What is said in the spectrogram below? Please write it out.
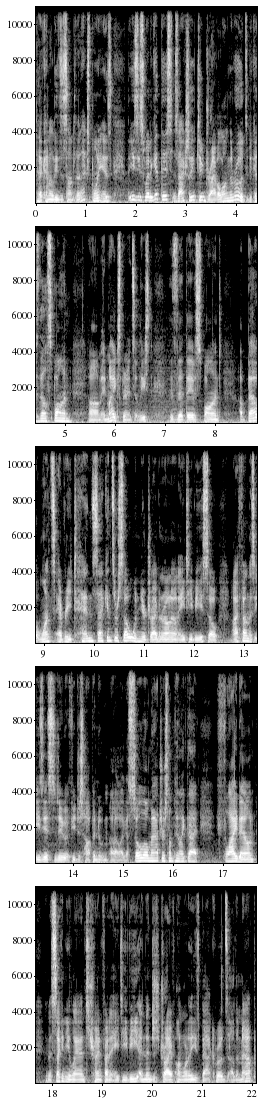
that kind of leads us on to the next point is the easiest way to get this is actually to drive along the roads because they'll spawn um, in my experience at least is that they have spawned about once every 10 seconds or so when you're driving around on ATV. So I found this easiest to do if you just hop into uh, like a solo match or something like that, fly down, and the second you land, try and find an ATV, and then just drive on one of these back roads of the map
